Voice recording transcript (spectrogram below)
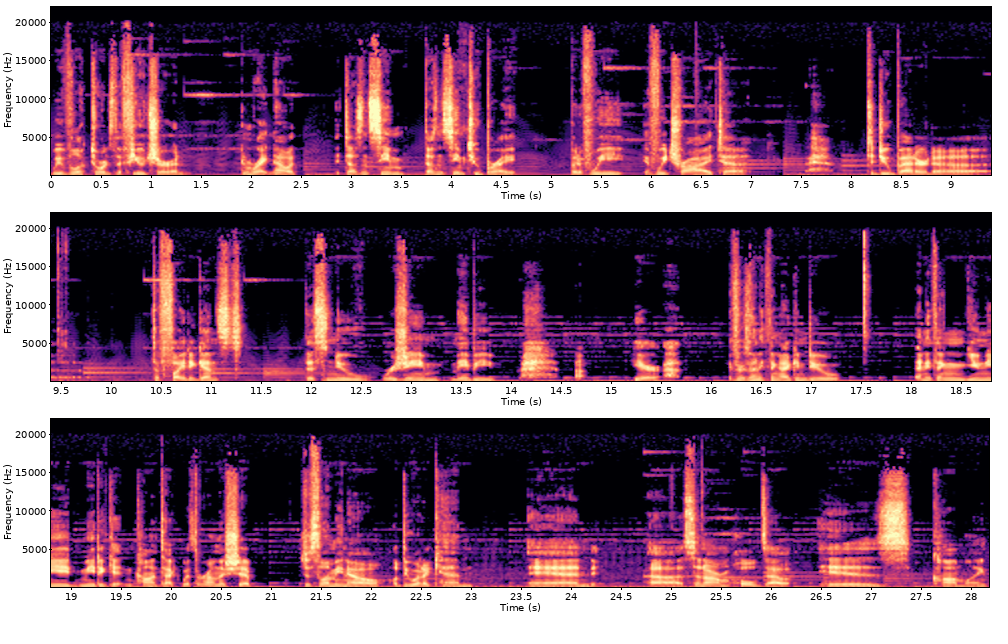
We've looked towards the future and and right now it, it doesn't seem doesn't seem too bright. But if we if we try to to do better to to fight against this new regime, maybe uh, here if there's anything I can do, anything you need me to get in contact with around the ship, just let me know. I'll do what I can. And uh, Sanarm holds out his comlink,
